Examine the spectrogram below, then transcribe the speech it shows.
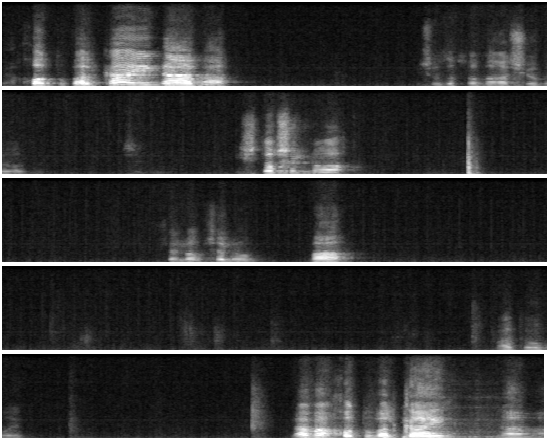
ואחות תובל קין נעמה. מישהו זוכר מה רש"י אומר על זה? אשתו של נוח. שלום שלום. מה? מה אתם אומרים? למה אחות תובל קין נעמה?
